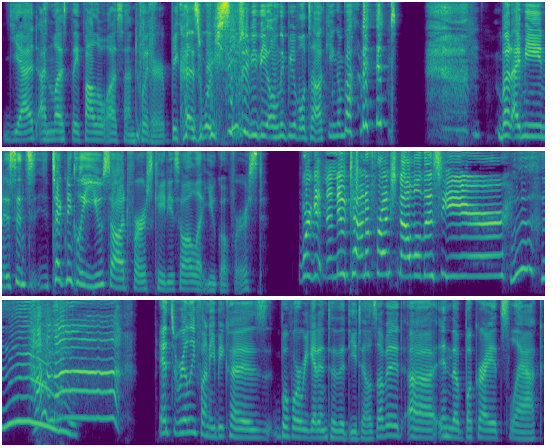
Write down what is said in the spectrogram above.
yet, unless they follow us on Twitter, because we seem to be the only people talking about it. but I mean, since technically you saw it first, Katie, so I'll let you go first. We're getting a new Tana French novel this year. Woohoo! It's really funny because before we get into the details of it, uh, in the Book Riot Slack,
